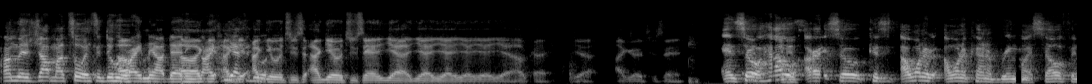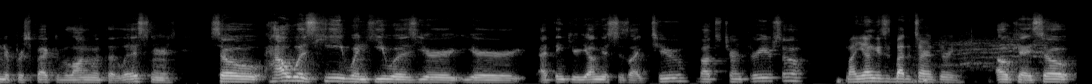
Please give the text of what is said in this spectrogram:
I'm gonna just drop my toys and do it oh, right now, Daddy. Oh, I, get, I, get, I get what you I get what you're saying. Yeah, yeah, yeah, yeah, yeah, yeah. Okay, yeah, I get what you're saying. And so how? All right, so because I want to I want to kind of bring myself into perspective along with the listeners. So how was he when he was your your I think your youngest is like two, about to turn three or so? My youngest is about to turn three. Okay, so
